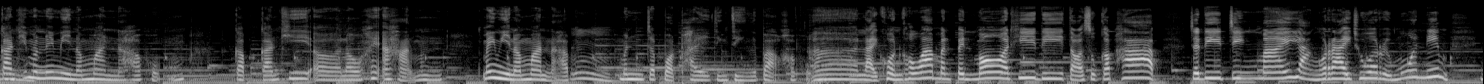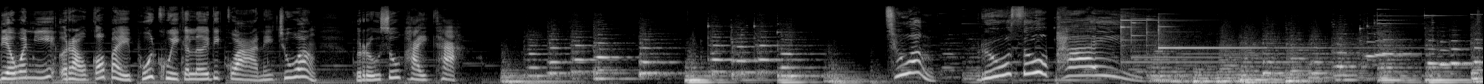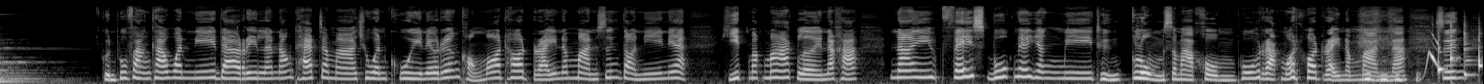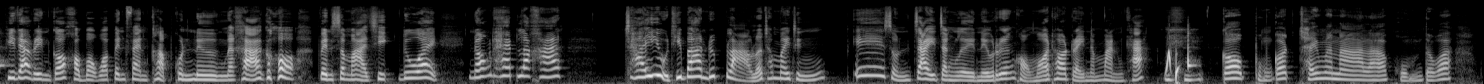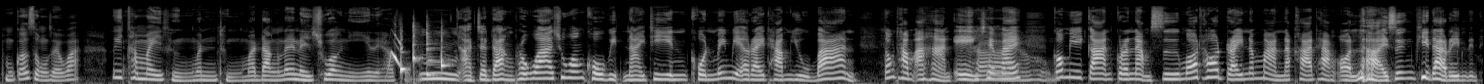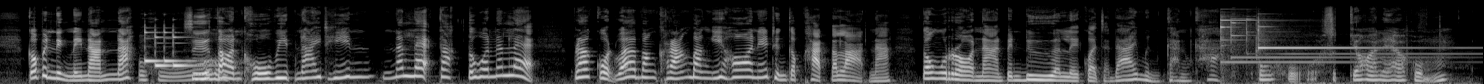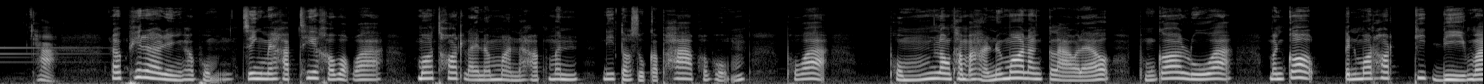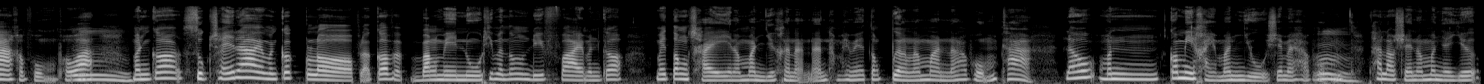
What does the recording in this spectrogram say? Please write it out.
การที่มันไม่มีน้ำมันนะคะผมกับการที่เออเราให้อาหารมันไม่มีน้ำมันนะครับมมันจะปลอดภัยจริง ๆ หรือเปล่าครับผมหลายคนเขาว่ามันเป็นหม้อที่ดีต่อสุขภาพ จะดีจริงไหมอย่างไรชัวหรือมั่วนิ่ม เดี๋ยววันนี้เราก็ไปพูดคุยกันเลยดีกว่าในช่วง รู้สู้ภัยค่ะ ช่วง รู้สู้ภัย คุณผู้ฟังคะวันนี้ดารินและน้องแท็จะมาชวนคุยในเรื่องของหม้อทอดไร้น้ำมัน ซึ่งตอนนี้เนี่ยฮิตมาก ๆ เลยนะคะ ใน Facebook เนี่ยยังมีถึงกลุ่มสมาคม ผู้รักมอทอดไร้น้ำมันนะ ซึ่งพี่ดารินก็ขอบอกว่าเป็นแฟนคลับคนหนึ่งนะคะ ก็เป็นสมาชิกด้วย น้องแท็ล่ะคะ ใช้อยู่ที่บ้านหรือเปล่าแล้วทำไมถึง เอ๊สนใจจังเลยในเรื่องของหม้อทอดไร้น้ำมันคะก็ผมก็ใช้มานานแล้วครับผมแต่ว่าผมก็สงสัยว่าเฮ้ยทำไมถึงมันถึงมาดังได้ในช่วงนี้เลยครับผมอืมอาจจะดังเพราะว่าช่วงโควิด -19 คนไม่มีอะไรทำอยู่บ้าน ต้องทำอาหารเองใช่ไหม ก็มีการกระหน่ำซื้อหม้อทอดไร้น้ำมันนะคะ ทางออนไลน์ ซึ่งพี่ดารินก็เป็นหนึ่งในนั้นนะซื้อตอนโควิด -19 นั่นแหละกักตัวนั่นแหละ ปรากฏว่าบางครั้งบางยี่ห้อนี้ถึงกับขาดตลาดนะ ต้องรอนานเป็นเดือนเลยกว่าจะได้เหมือนกันค่ะ โอ้โห สุดยอดเลยครับผม ค่ะ แล้วพี่ดารินครับผม จริงไหมครับที่เขาบอกว่าหม้อทอดไร้น้ำมันนะครับ มันดีต่อสุขภาพครับผม เพราะว่าผมลองทำอาหารด้วยหม้อดังกล่าวแล้ว ผมก็รู้ว่ามันก็ เป็นหม้อทอดที่ดีมากครับผม เพราะว่ามันก็สุกใช้ได้มันก็กรอบแล้วก็แบบบางเมนูที่มันต้องดีฟายมันก็ไม่ต้องใช้น้ำมันเยอะขนาดนั้นทำให้ไม่ต้องเปลืองน้ำมันนะครับผมค่ะ แล้วมันก็มีไขมันอยู่ใช่ไหมครับผมถ้าเราใช้น้ำมันเยอะ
